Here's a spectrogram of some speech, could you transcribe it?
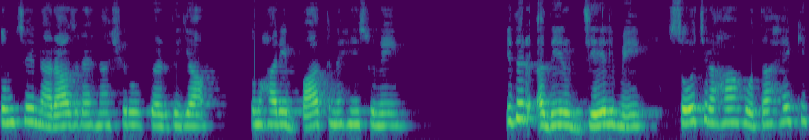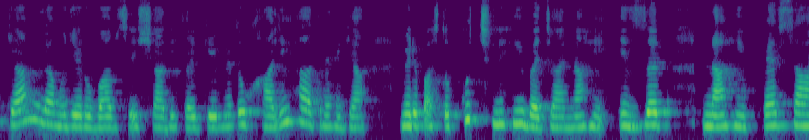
तुमसे नाराज़ रहना शुरू कर दिया। तुम्हारी बात नहीं सुनी। इधर अदील जेल में सोच रहा होता है कि क्या मिला मुझे रुबाब से शादी करके। मैं तो खाली हाथ रह गया। मेरे पास तो कुछ नहीं बचा, ना ही इज़्ज़त, ना ही पैसा,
